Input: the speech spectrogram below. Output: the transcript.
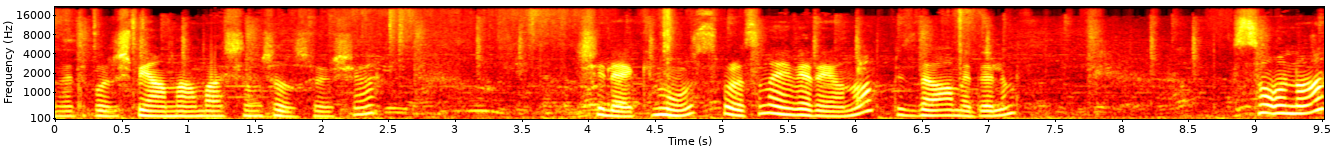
Evet Barış bir yandan başlamış alışverişe. Çilek, muz. Burası meyve reyonu. Biz devam edelim. Sonra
